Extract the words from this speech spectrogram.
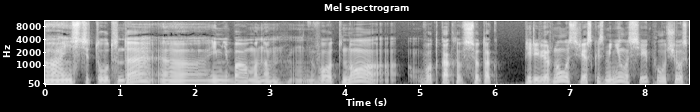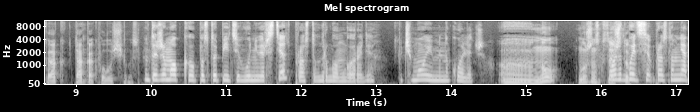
институт, да, э, имени Баумана. Вот. Но вот как-то все так перевернулось, резко изменилось, и получилось как, так, как получилось. Ну ты же мог поступить в университет просто в другом городе. Почему именно колледж? Э, Ну, нужно сказать, Может что... быть, просто у меня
